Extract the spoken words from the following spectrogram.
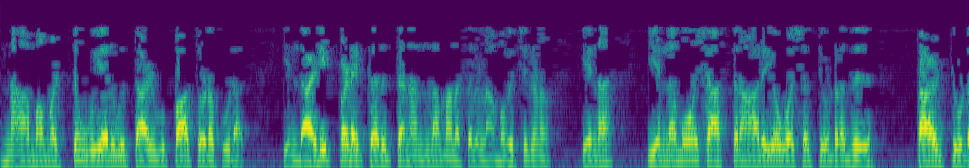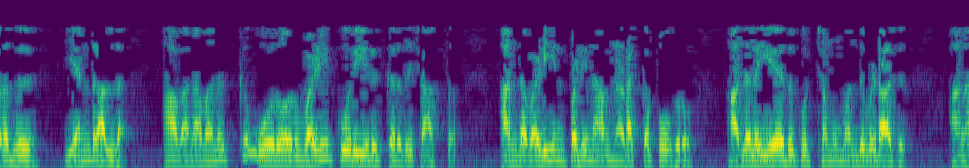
நாம மட்டும் உயர்வு தாழ்வு பார்த்துடக்கூடாது. இந்த அடிப்படை கருத்தை நல்லா மனசுல நாம வச்சுக்கணும். ஏன்னா என்னமோ சாஸ்திரம் ஆரையோ வசத்தி விடுறது தாழ்த்தி விடுறது என்று அல்ல அவனவனுக்கு ஒரு ஒரு வழி கூறியிருக்கிறது சாஸ்திரம். அந்த வழியின்படி நாம் நடக்க போகிறோம். அதுல ஏது குற்றமும் வந்து விடாது ஆனா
